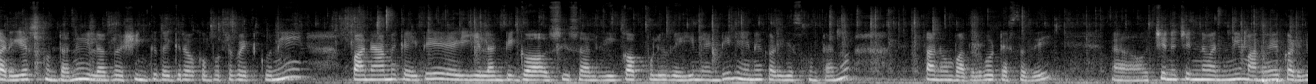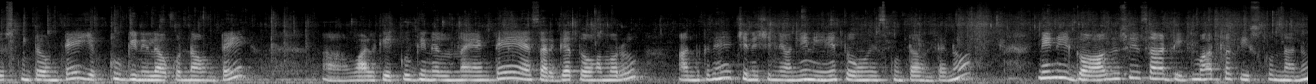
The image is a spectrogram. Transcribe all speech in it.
కడిగేసుకుంటాను. ఇలాగ షింక్ దగ్గర ఒక బుట్ట పెట్టుకుని పనామికైతే ఇలాంటి గాజు సీసాలు కప్పులు వేయనండి. నేనే కడిగేసుకుంటాను. తను బదులు కొట్టేస్తుంది. చిన్న చిన్నవన్నీ మనమే కడిగేసుకుంటూ ఉంటే ఎక్కువ గిన్నెలు అవ్వకుండా ఉంటాయి. వాళ్ళకి ఎక్కువ గిన్నెలు ఉన్నాయంటే సరిగ్గా తోమరు. అందుకనే చిన్న చిన్నవన్నీ నేనే తోమేసుకుంటూ ఉంటాను. నేను ఈ గాజు సీసా డిగ్మార్ట్లో తీసుకున్నాను.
